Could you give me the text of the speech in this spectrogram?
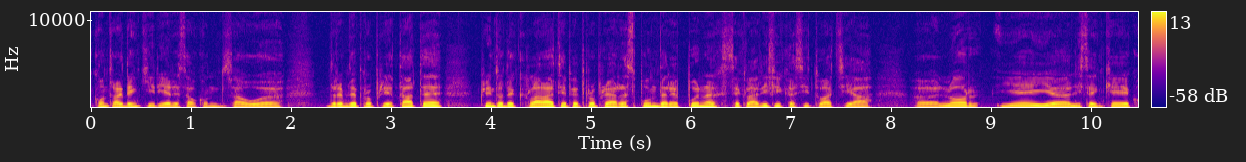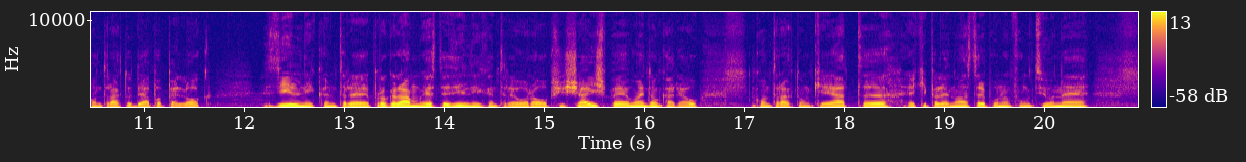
contract de închiriere sau, sau uh, drept de proprietate, printr-o declarație pe propria răspundere până se clarifică situația uh, lor, ei uh, li se încheie contractul de apă pe loc, zilnic între, programul este zilnic între ora 8 și 16, în momentul în care au contractul încheiat, uh, echipele noastre pun în funcțiune uh,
